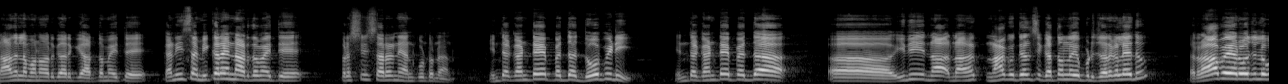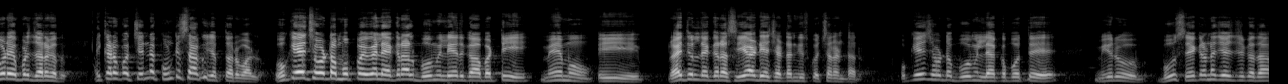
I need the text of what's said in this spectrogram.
నాదల మనోహర్ గారికి అర్థమైతే కనీసం ఇకరైనా అర్థమైతే ప్రశ్నిస్తారని అనుకుంటున్నాను. ఇంతకంటే పెద్ద దోపిడీ ఇంతకంటే పెద్ద ఇది నా నాకు తెలిసి గతంలో ఎప్పుడు జరగలేదు రాబోయే రోజుల్లో కూడా ఎప్పుడు జరగదు. ఇక్కడ ఒక చిన్న కుంటి సాకు చెప్తారు వాళ్ళు. ఒకే చోట ముప్పై వేల ఎకరాల భూమి లేదు కాబట్టి మేము ఈ రైతుల దగ్గర సిఆర్డీఏ చట్టం తీసుకొచ్చారంటారు. ఒకే చోట భూమి లేకపోతే మీరు భూ సేకరణ చేయొచ్చు కదా.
